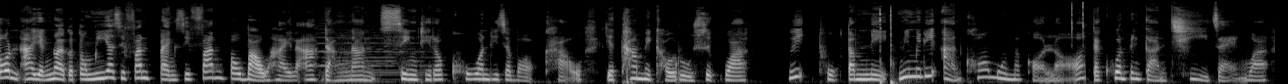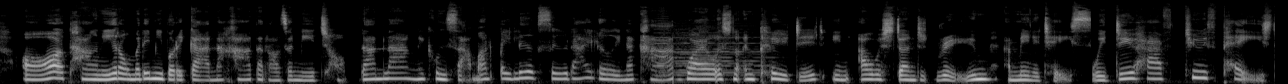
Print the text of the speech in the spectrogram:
ต้นอะอย่างหน่อยก็ต้องมียาสีฟันแปรงสีฟันเบาๆให้ละอะดังนั้น สิ่งที่เราควรที่จะบอกเขา อย่าทำให้เขารู้สึกว่า เฮ้ยถูกตำหนินี่ไม่ได้อ่านข้อมูลมาก่อนหรอ แต่ควรเป็นการชี้แจงว่า อ๋อ ทางนี้เราไม่ได้มีบริการนะคะ แต่เราจะมีช็อปด้านล่างให้คุณสามารถไปเลือกซื้อได้เลยนะคะ While it's not included in our standard room amenities we do have toothpaste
